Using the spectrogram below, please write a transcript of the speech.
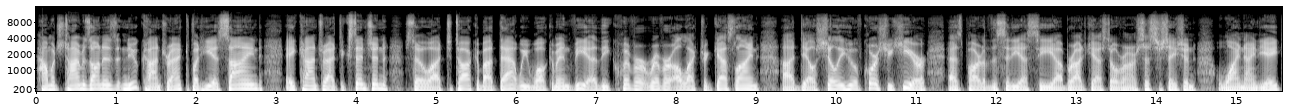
how much time is on his new contract, but he has signed a contract extension. So, uh, to talk about that, we welcome in via the Cuivre River Electric Guest Line, uh, Dale Schilly, who, of course, you hear as part of the City SC uh, broadcast over on our sister station, Y98.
